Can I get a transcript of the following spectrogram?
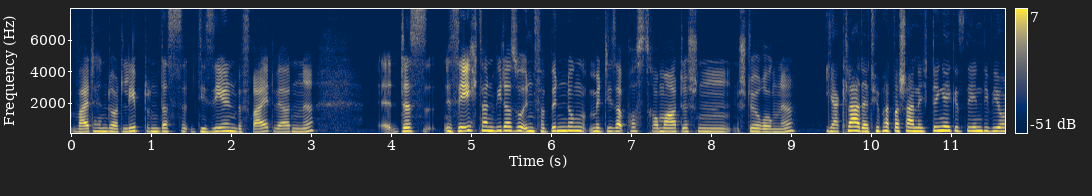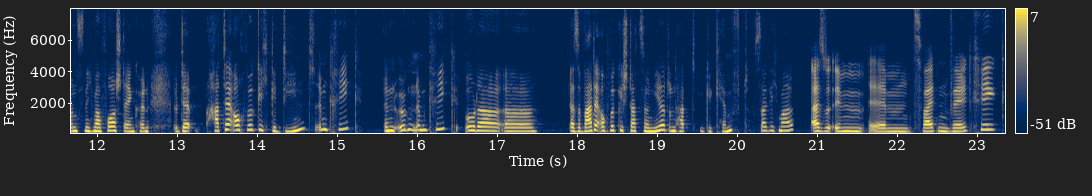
weiterhin dort lebt und dass die Seelen befreit werden, ne? Äh, das sehe ich dann wieder so in Verbindung mit dieser posttraumatischen Störung, ne? Ja klar, der Typ hat wahrscheinlich Dinge gesehen, die wir uns nicht mal vorstellen können. Der, hat der auch wirklich gedient im Krieg? In irgendeinem Krieg? Oder äh also war der auch wirklich stationiert und hat gekämpft, sag ich mal? Also im ähm, Zweiten Weltkrieg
